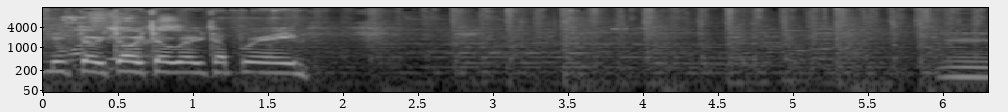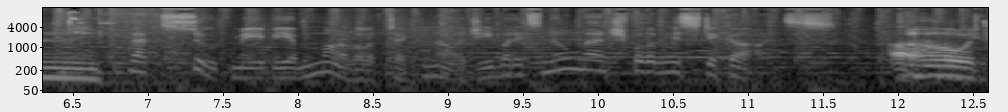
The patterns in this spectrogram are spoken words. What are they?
Mr. Sorcerer Supreme. Hmm. That suit may be a marvel of technology, but it's no match for the mystic arts. Oh, it's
